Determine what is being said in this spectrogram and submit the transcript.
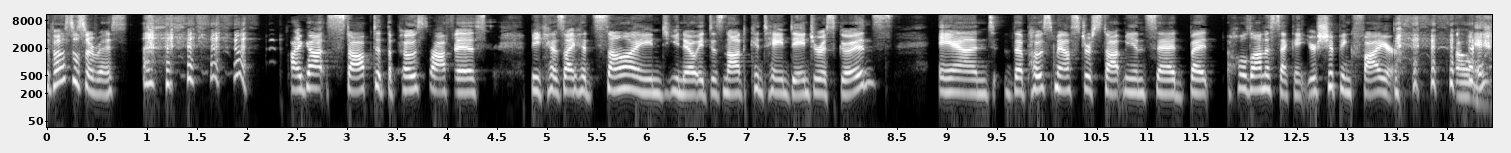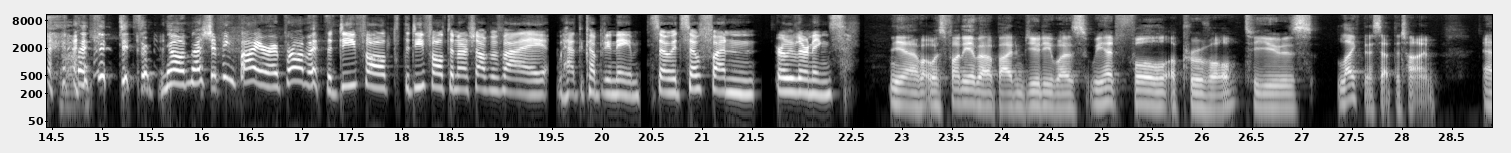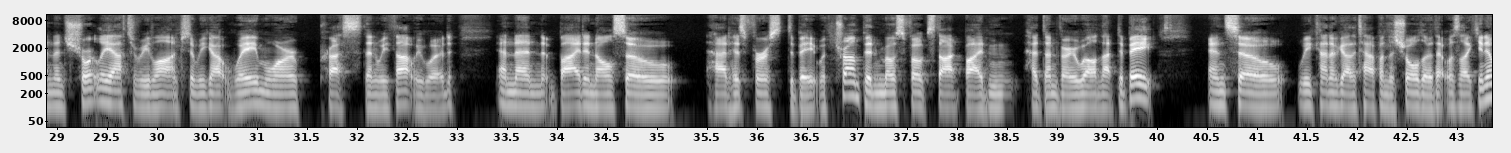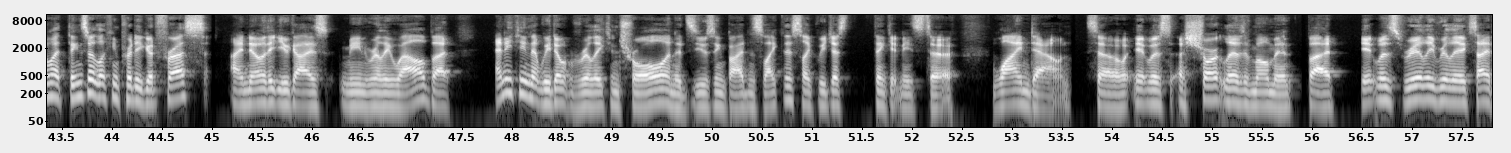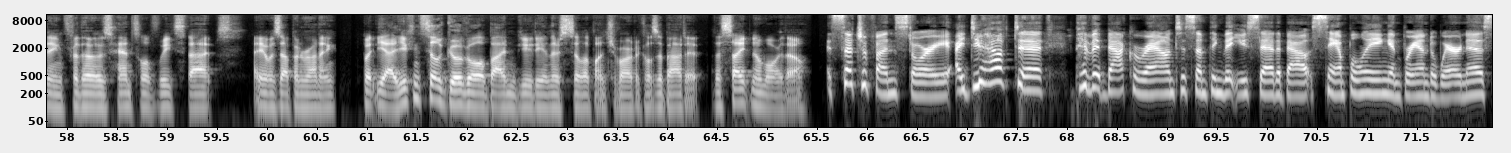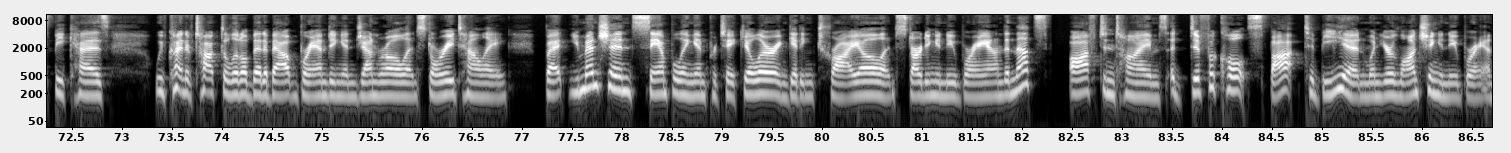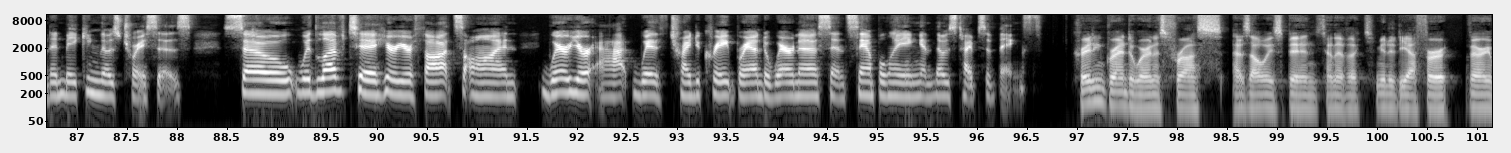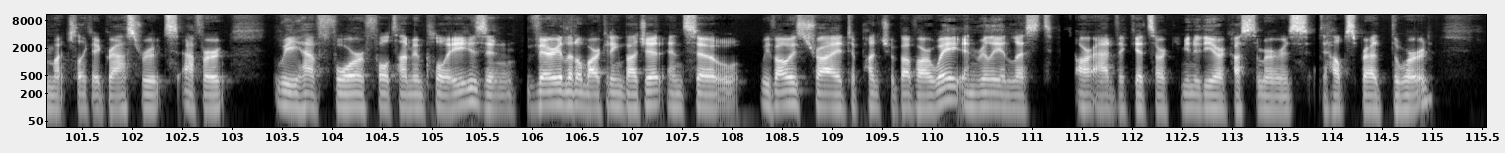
the postal service I got stopped at the post office because I had signed, you know, it does not contain dangerous goods. And the postmaster stopped me and said, But hold on a second, you're shipping fire. oh no, I'm not shipping fire, I promise. The default, the default in our Shopify had the company name. So it's so fun, early learnings. Yeah, what was funny about Biden Beauty was we had full approval to use likeness at the time. And then shortly after we launched, and we got way more press than we thought we would. And then Biden also had his first debate with Trump, and most folks thought Biden had done very well in that debate. And so we kind of got a tap on the shoulder that was like, you know what, things are looking pretty good for us. I know that you guys mean really well, but anything that we don't really control and it's using Biden's likeness, like we just think it needs to wind down. So it was a short lived moment, but it was really, really exciting for those handful of weeks that it was up and running. But yeah, you can still Google Biden Beauty and there's still a bunch of articles about it. The site no more though. It's such a fun story. I do have to pivot back around to something that you said about sampling and brand awareness because we've kind of talked a little bit about branding in general and storytelling. But you mentioned sampling in particular and getting trial and starting a new brand. And that's oftentimes a difficult spot to be in when you're launching a new brand and making those choices. So, would love to hear your thoughts on where you're at with trying to create brand awareness and sampling and those types of things. Creating brand awareness for us has always been kind of a community effort, very much like a grassroots effort. We have four full time employees and very little marketing budget. And so we've always tried to punch above our weight and really enlist our advocates, our community, our customers to help spread the word.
